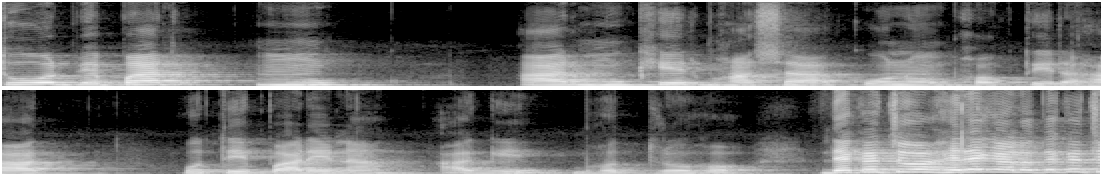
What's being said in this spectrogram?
তোর ব্যাপার মুখ আর মুখের ভাষা কোনো ভক্তের হাত হতে পারে না, আগে ভদ্র হ। দেখেছ? হেরে গেল, দেখেছ?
